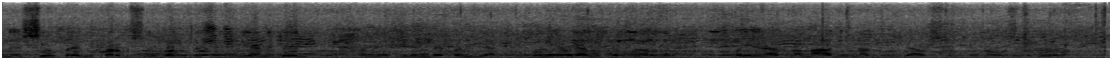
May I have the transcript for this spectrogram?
અને શિવ પ્રેમી પરમ શિવભક્ત છે હિરિયાનીબેન અને હિરેનભાઈ પંડ્યા. એની આગામી કથા બદ્રીનાથમાં મહાદેવના ગુણ ગાવશું. એનો અવસર મળ્યો.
